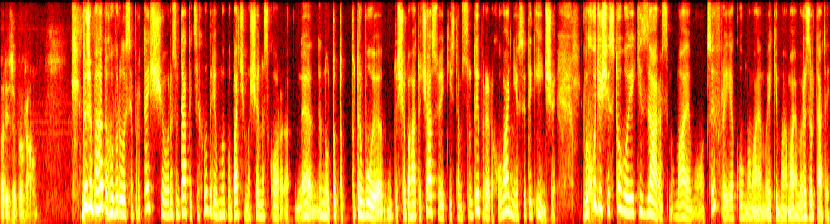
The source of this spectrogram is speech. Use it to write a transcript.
Гарріс вже програв. Дуже багато говорилося про те, що результати цих виборів ми побачимо ще не скоро. Е, Ну тобто потребує ще багато часу, якісь там суди, перерахування і все таке інше. Виходячи з того, які зараз ми маємо цифри, яку ми маємо, які ми маємо результати,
